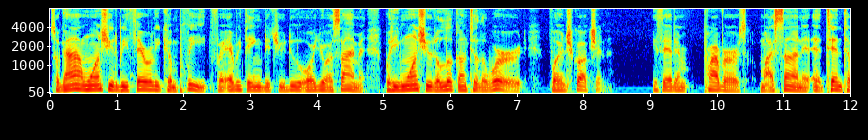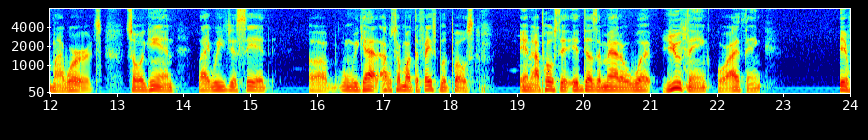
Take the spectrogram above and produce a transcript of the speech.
So God wants you to be thoroughly complete for everything that you do or your assignment, but He wants you to look unto the Word for instruction. He said in Proverbs, My son, attend to my words. So again, like we just said, uh, when we got, I was talking about the Facebook post, and I posted, it doesn't matter what you think or I think, if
